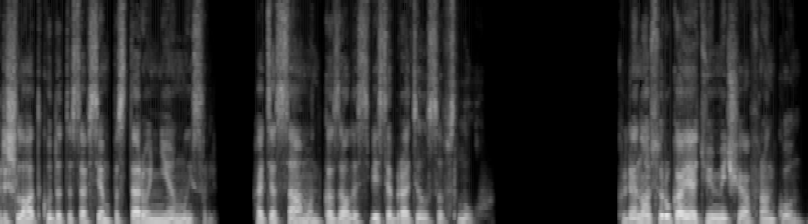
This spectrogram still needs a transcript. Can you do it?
Пришла откуда-то совсем посторонняя мысль, хотя сам он, казалось, весь обратился вслух. «Клянусь рукоятью меча, Франкон.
